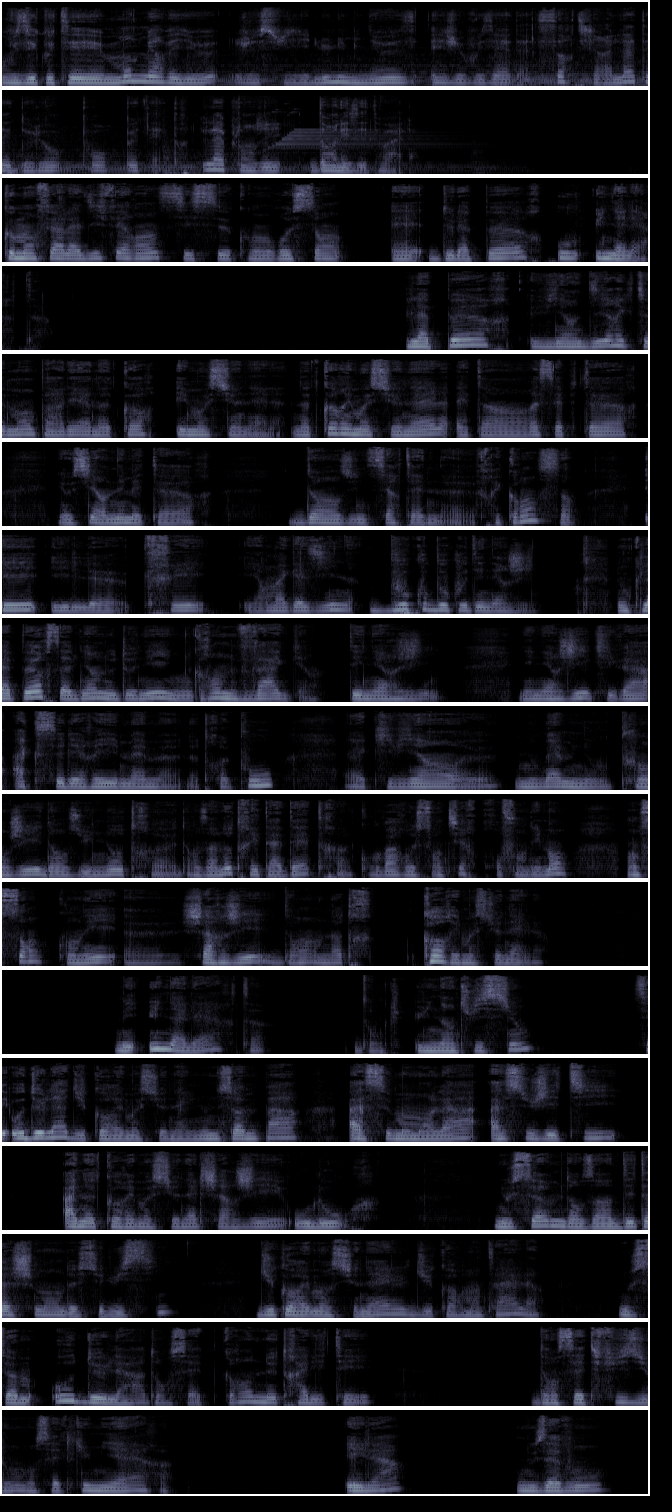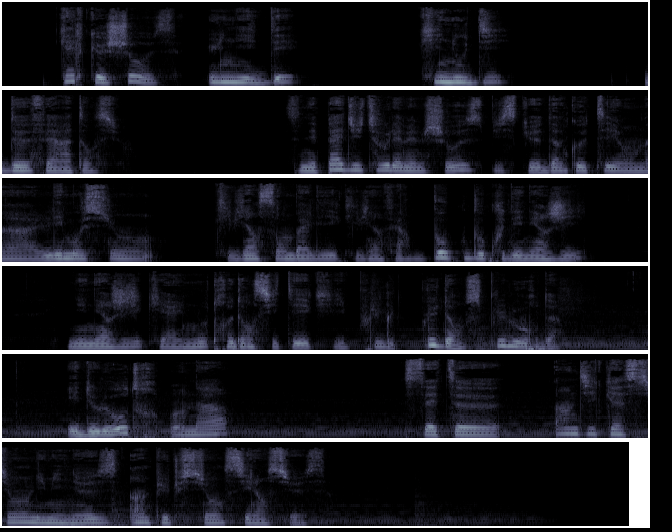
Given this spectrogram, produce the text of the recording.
Vous écoutez Monde Merveilleux, je suis Lulumineuse et je vous aide à sortir la tête de l'eau pour peut-être la plonger dans les étoiles. Comment faire la différence si ce qu'on ressent est de la peur ou une alerte? La peur vient directement parler à notre corps émotionnel. Notre corps émotionnel est un récepteur mais aussi un émetteur dans une certaine fréquence et il euh, crée et emmagasine beaucoup, beaucoup d'énergie. Donc la peur, ça vient nous donner une grande vague d'énergie, une énergie qui va accélérer même notre pouls, euh, qui vient euh, nous-mêmes nous plonger dans, une autre, dans un autre état d'être qu'on va ressentir profondément. On sent qu'on est chargé dans notre corps émotionnel. Mais une alerte, donc une intuition, c'est au-delà du corps émotionnel. Nous ne sommes pas à ce moment-là assujettis à notre corps émotionnel chargé ou lourd. Nous sommes dans un détachement de celui-ci, du corps émotionnel, du corps mental. Nous sommes au-delà dans cette grande neutralité, dans cette fusion, dans cette lumière. Et là, nous avons quelque chose, une idée qui nous dit de faire attention. Ce n'est pas du tout la même chose puisque d'un côté on a l'émotion qui vient s'emballer, qui vient faire beaucoup beaucoup d'énergie, une énergie qui a une autre densité, qui est plus, plus dense, plus lourde. Et de l'autre, on a cette euh, indication lumineuse, impulsion silencieuse.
